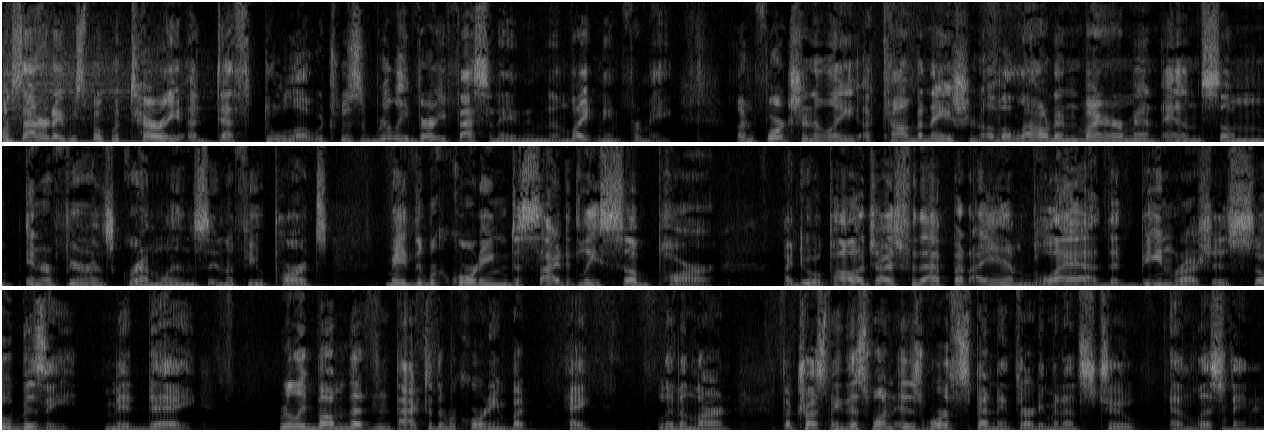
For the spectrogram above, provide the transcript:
On Saturday, we spoke with Terry, a death doula, which was really very fascinating and enlightening for me. Unfortunately, a combination of a loud environment and some interference gremlins in a few parts made the recording decidedly subpar. I do apologize for that, but I am glad that Bean Rush is so busy midday. Really bummed that impacted the recording, but hey, live and learn. But trust me, this one is worth spending 30 minutes to and listening.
